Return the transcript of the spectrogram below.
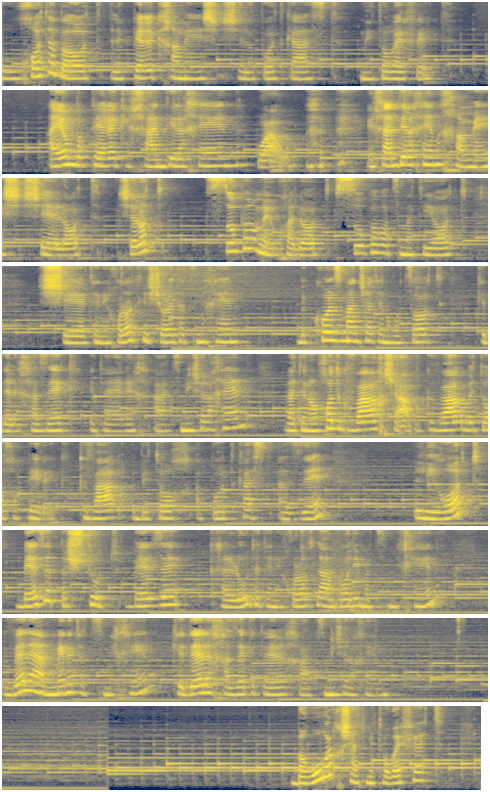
ברוכות הבאות לפרק 5 של הפודקאסט מטורפת. היום בפרק הכנתי לכן, וואו, הכנתי לכן חמש שאלות, שאלות סופר מיוחדות, סופר עוצמתיות, שאתן יכולות לשאול את עצמכן בכל זמן שאתן רוצות כדי לחזק את הערך העצמי שלכן, ואתן הולכות כבר עכשיו, כבר בתוך הפרק, כבר בתוך הפודקאסט הזה, לראות באיזה פשטות, באיזה קלות אתן יכולות לעבוד עם עצמכן ולאמן את עצמכן כדי לחזק את הערך העצמי שלכן. ברור לך שאת מטורפת?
